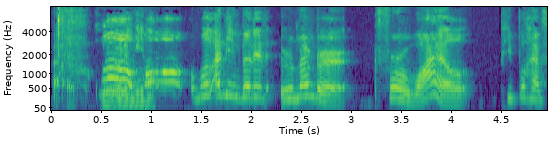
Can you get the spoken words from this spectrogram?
Uh, well, I mean? well, well, I mean, but it, remember, for a while, people have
